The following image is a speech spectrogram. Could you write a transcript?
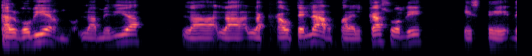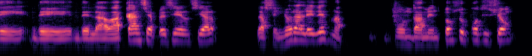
al gobierno la medida, la, la cautelar para el caso de este, de, de, la vacancia presidencial, la señora Ledesma fundamentó su posición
